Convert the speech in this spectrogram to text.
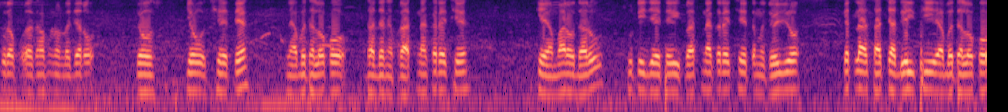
સુરાપુરા ધામનો નજારો કેવો કેવો છે તે. અને આ બધા લોકો દાદાને પ્રાર્થના કરે છે કે અમારો દારૂ છૂટી જાય તેવી પ્રાર્થના કરે છે. તમે જોઈ લો કેટલા સાચા દિલથી આ બધા લોકો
